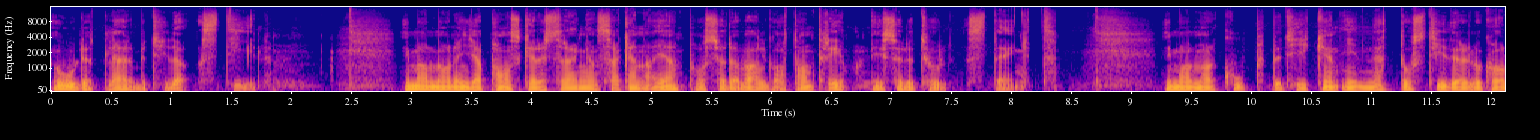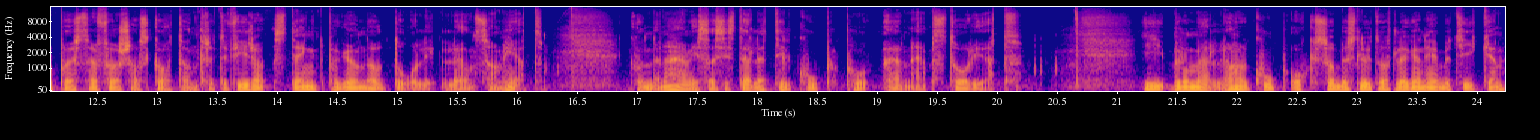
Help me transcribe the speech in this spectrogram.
Ordet lär betyda stil. I Malmö har den japanska restaurangen Sakanaya på Södra Vallgatan 3 vid Södertull stängt. I Malmö har Coop-butiken i Nettos tidigare lokal på Östra Förstadsgatan 34 stängt på grund av dålig lönsamhet. Kunderna hänvisas istället till Coop på Värnhemstorget. I Bromölla har Coop också beslutat att lägga ner butiken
